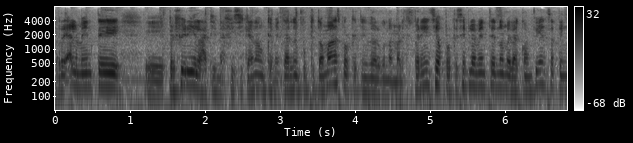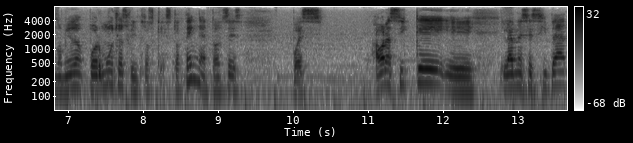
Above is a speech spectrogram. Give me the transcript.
realmente eh, prefiero ir a la tienda física, aunque me tarde un poquito más porque he tenido alguna mala experiencia, porque simplemente no me da confianza, tengo miedo por muchos filtros que esto tenga. Entonces, pues ahora sí que eh, la necesidad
